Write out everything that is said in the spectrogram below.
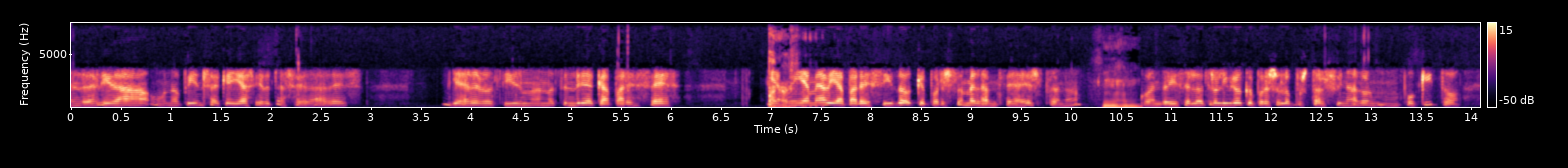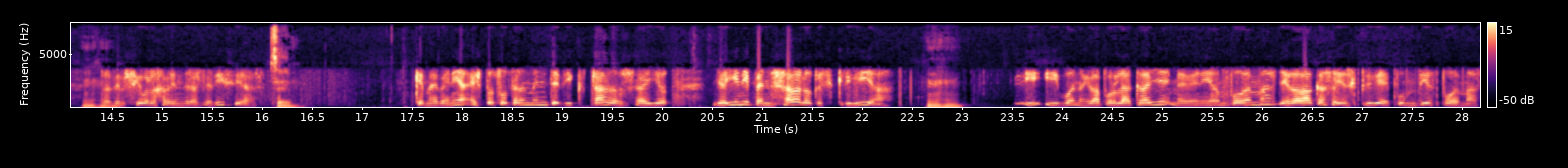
en realidad uno piensa que ya a ciertas edades ya el erotismo no tendría que aparecer. Y a mí ya me había parecido que por eso me lancé a esto, ¿no? Cuando hice el otro libro, que por eso lo he puesto al final un, poquito, Ujú. lo del Sigo el Jardín de las Delicias, Sí. que me venía esto totalmente dictado, o sea, yo, yo allí ni pensaba lo que escribía. Y, y bueno, iba por la calle, me venían poemas, llegaba a casa y escribía, y pum, 10 poemas.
